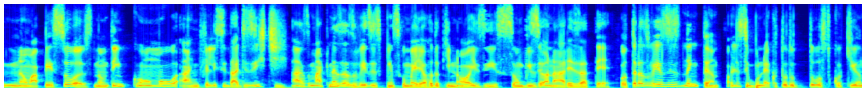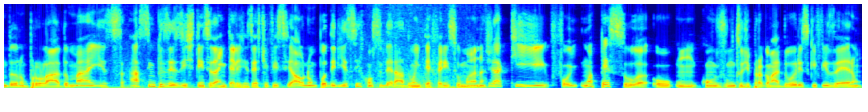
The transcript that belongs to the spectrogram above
não há pessoas, não tem como a infelicidade existir. As máquinas às vezes pensam melhor do que nós e são visionárias até. Outras vezes nem tanto. Olha esse boneco todo tosco aqui andando pro lado, mas a simples existência da inteligência artificial não poderia ser considerada uma interferência humana, já que foi uma pessoa ou um conjunto de programadores que fizeram.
